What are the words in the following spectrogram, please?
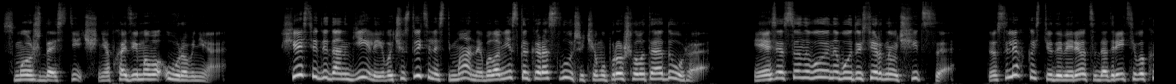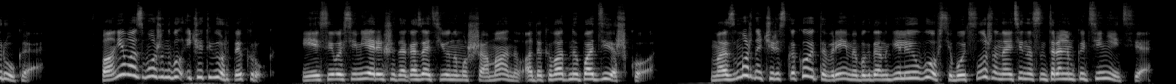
сможешь достичь необходимого уровня». К счастью для Дангили, его чувствительность маны была в несколько раз лучше, чем у прошлого Теодора. Если сын воина будет усердно учиться, то с легкостью доберется до третьего круга. Вполне возможен был и четвертый круг, если его семья решит оказать юному шаману адекватную поддержку — Возможно, через какое-то время Богдангелию вовсе будет сложно найти на Центральном континенте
